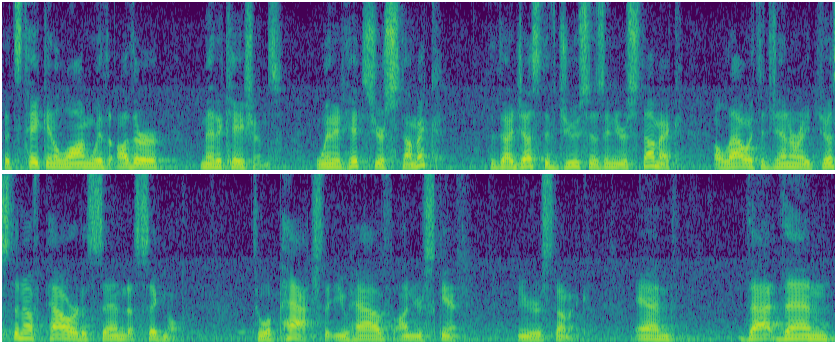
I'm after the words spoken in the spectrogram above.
that's taken along with other medications. When it hits your stomach, the digestive juices in your stomach allow it to generate just enough power to send a signal to a patch that you have on your skin near your stomach. And that then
